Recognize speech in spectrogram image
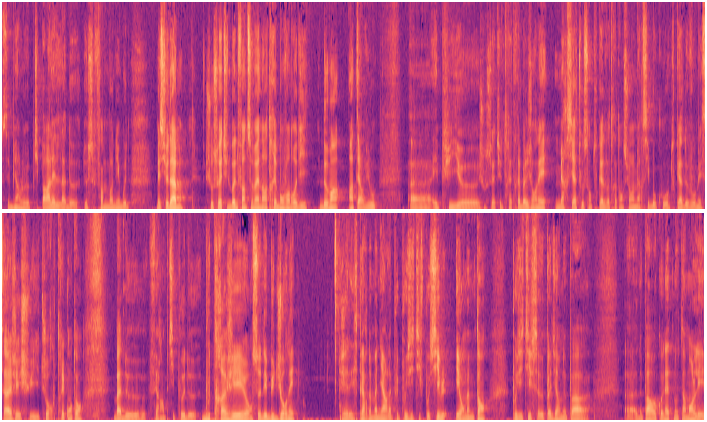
c'est bien le petit parallèle là de, ce fin de morning wood messieurs dames je vous souhaite une bonne fin de semaine un très bon vendredi demain interview euh, et puis, euh, je vous souhaite une très très belle journée. Merci à tous en tout cas de votre attention. Merci beaucoup en tout cas de vos messages. Et je suis toujours très content bah, de faire un petit peu de bout de trajet en ce début de journée. J'espère de manière la plus positive possible. Et en même temps, positif, ça ne veut pas dire ne pas, euh, ne pas reconnaître notamment les,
